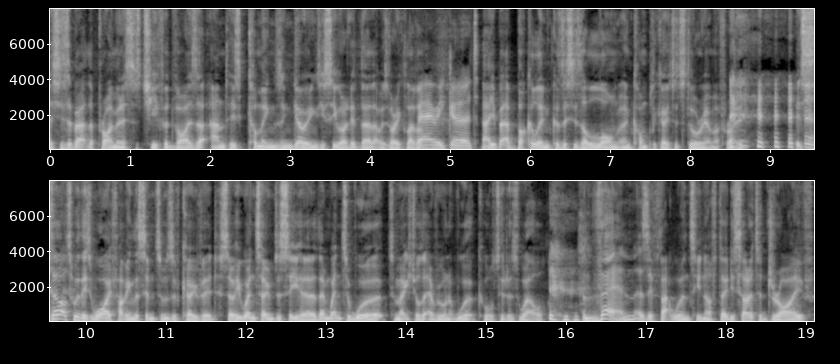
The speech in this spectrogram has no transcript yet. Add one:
this is about the Prime Minister's chief advisor and his comings and goings. You see what I did there? That was very clever. Very good. Now you better buckle in because this is a long and complicated story, I'm afraid. it starts with his wife having the symptoms of COVID, so he went home to see her, then went to work to make sure that everyone at work caught it as well. and then, as if that weren't enough, they decided to drive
